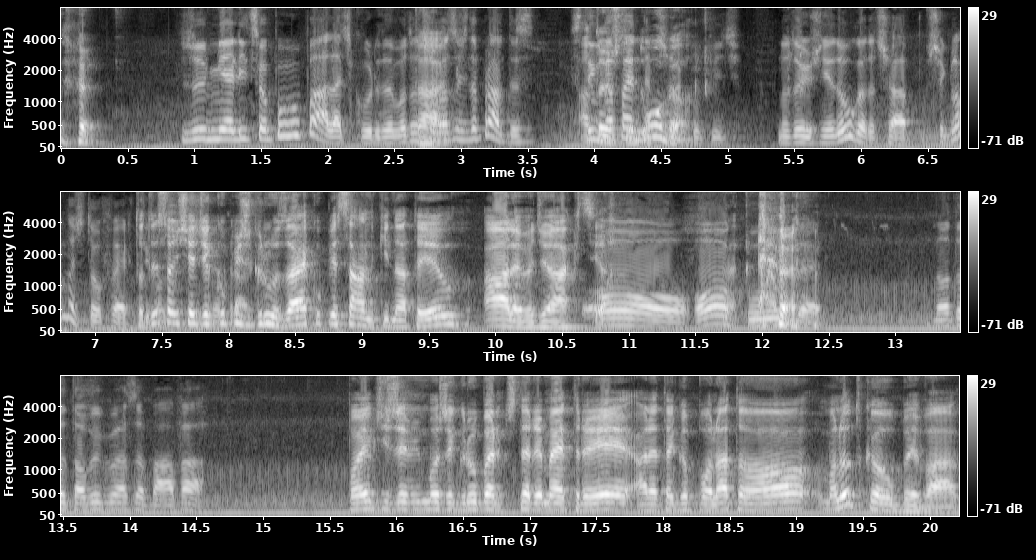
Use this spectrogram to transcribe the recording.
Żeby mieli co poupalać, kurde, bo to Tak. trzeba coś naprawdę z, z A tym to już napędem niedługo. trzeba kupić. No to już niedługo, to trzeba przeglądać te oferty. To ty sąsiedzie kupisz gruza, ja kupię sanki na tył, ale będzie akcja. O, o kurde. No to to by była zabawa. Powiem ci, że mimo, że gruber 4 metry, ale tego pola to malutko ubywa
